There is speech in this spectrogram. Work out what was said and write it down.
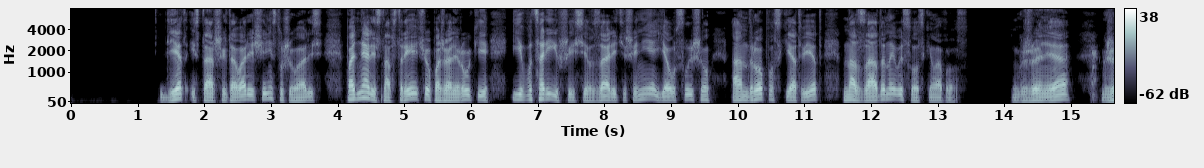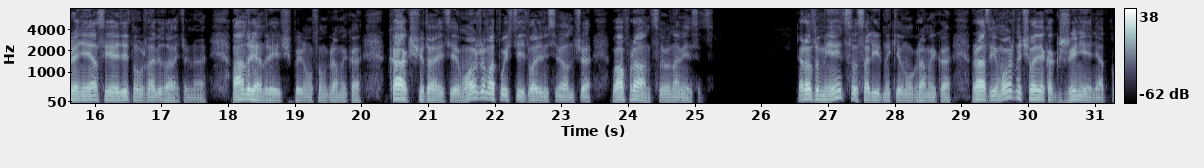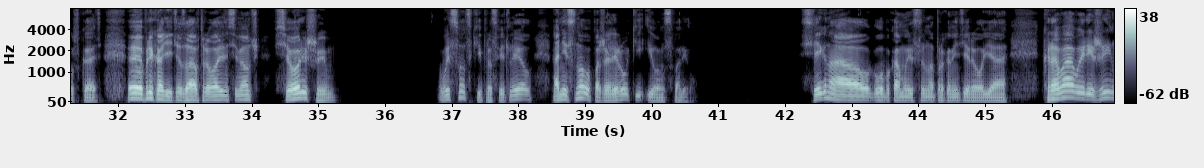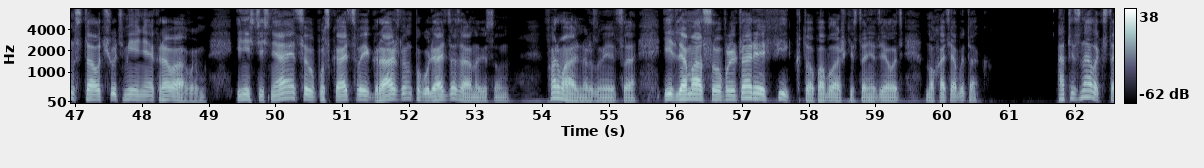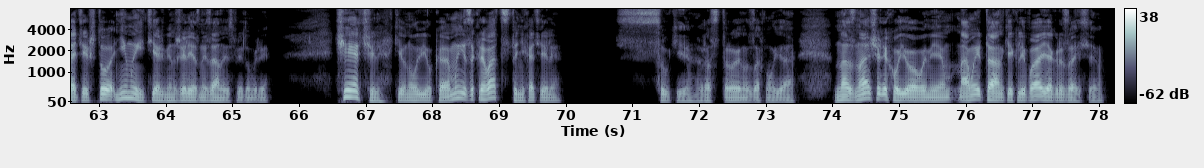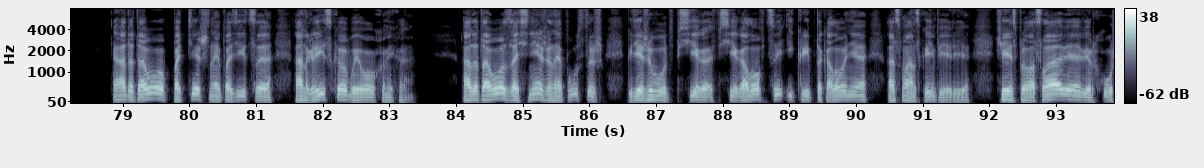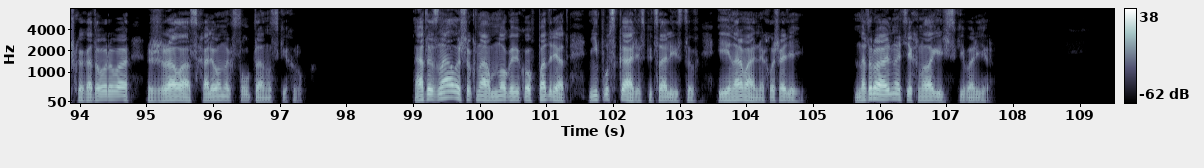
Дед и старшие товарищи не стушевались, поднялись навстречу, пожали руки, и в воцарившейся в зале тишине я услышал андроповский ответ на заданный Высоцким вопрос. — К жене? К жене съездить нужно обязательно. Андрей Андреевич, — принулся он Громыко, — как считаете, можем отпустить Владимира Семеновича во Францию на месяц? «Разумеется», — солидно кивнул Громыко. «Разве можно человека к жене не отпускать? Э, приходите завтра, Владимир Семенович, все решим». Высоцкий просветлел, они снова пожали руки, и он свалил. «Сигнал», — глубокомысленно прокомментировал я. «Кровавый режим стал чуть менее кровавым и не стесняется выпускать своих граждан погулять за занавесом». Формально, разумеется. И для массового пролетария фиг кто поблажки станет делать, но хотя бы так. А ты знала, кстати, что не мы термин «железный занавес» придумали? Черчилль, — кивнул Вилка, — мы закрываться-то не хотели. Суки, расстроенно вздохнул я. Назначили хуевыми, а мы танки клепай и огрызайся. А до того подтешная позиция английского боевого хомяка а до того заснеженная пустошь, где живут все, всеголовцы и криптоколония Османской империи, через православие, верхушка которого жрала с холеных султановских рук. А ты знала, что к нам много веков подряд не пускали специалистов и нормальных лошадей? Натурально технологический барьер.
